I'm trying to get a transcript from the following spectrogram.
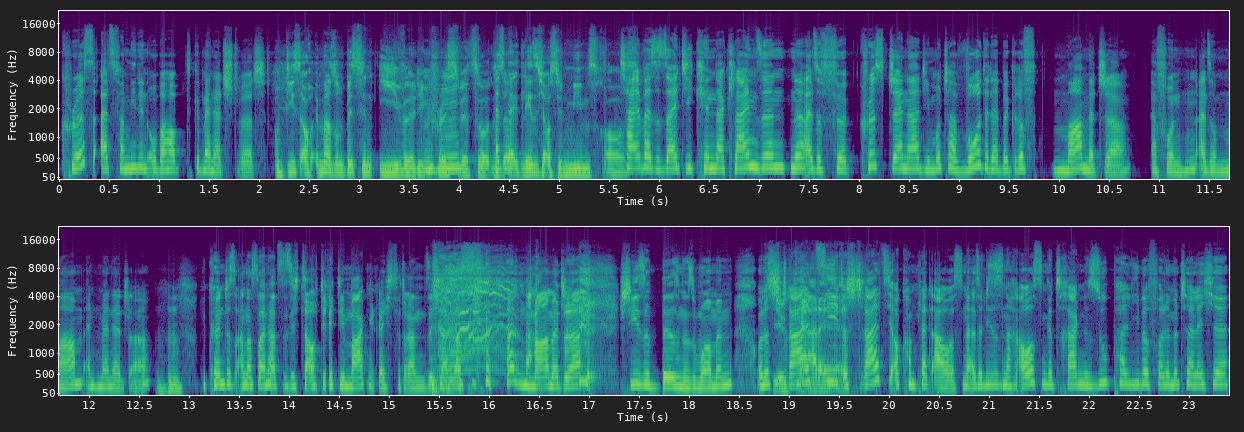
Chris als Familienoberhaupt gemanagt wird. Und die ist auch immer so ein bisschen evil, die Chris wird so. Das Also- lese ich aus den Memes raus. Teilweise seit die Kinder klein sind, ne, also für Chris Jenner, die Mutter, wurde der Begriff Momager erfunden, also Mom and Manager. Wie könnte es anders sein, hat sie sich da auch direkt die Markenrechte dran sichern lassen. Momager. She's a businesswoman. Und das You strahlt sie, das strahlt sie auch komplett aus. Ne? Also dieses nach außen getragene, super liebevolle, mütterliche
